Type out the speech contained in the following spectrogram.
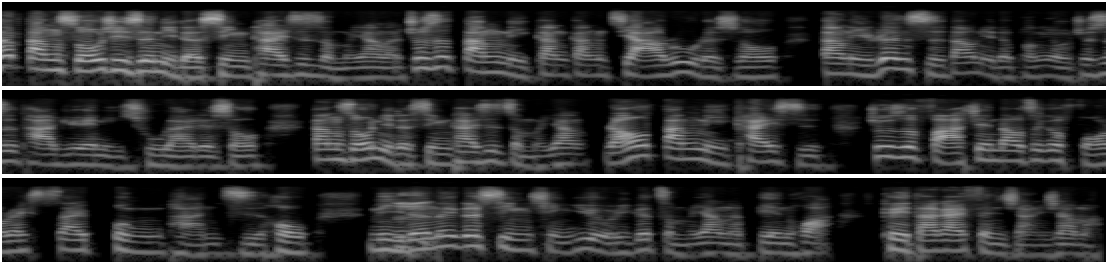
那当时候其实你的心态是怎么样的？就是当你刚刚加入的时候，当你认识到你的朋友，就是他约你出来的时候，当时候你的心态是怎么样？然后当你开始就是发现到这个 forex 在崩盘之后，你的那个心情又有一个怎么样的变化？可以大概分享一下吗？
